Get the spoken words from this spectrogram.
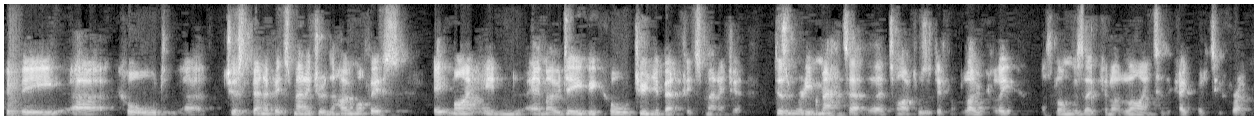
be uh, called uh, just benefits manager in the home office. It might in MOD be called junior benefits manager. Doesn't really matter, that their titles are different locally as long as they can align to the capability framework.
